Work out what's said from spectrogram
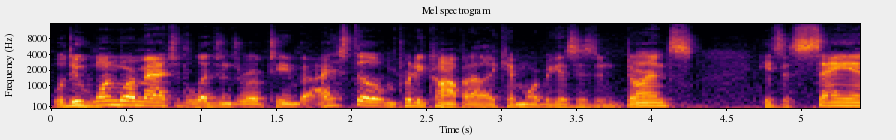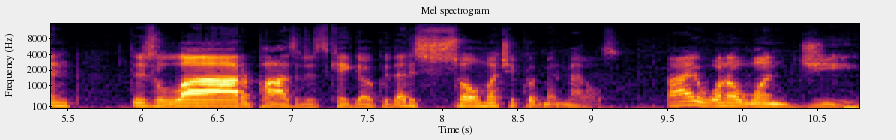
We'll do one more match with the Legends Road team, but I still am pretty confident I like him more because his endurance, he's a Saiyan. There's a lot of positives to Goku. That is so much equipment medals. I 101G.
